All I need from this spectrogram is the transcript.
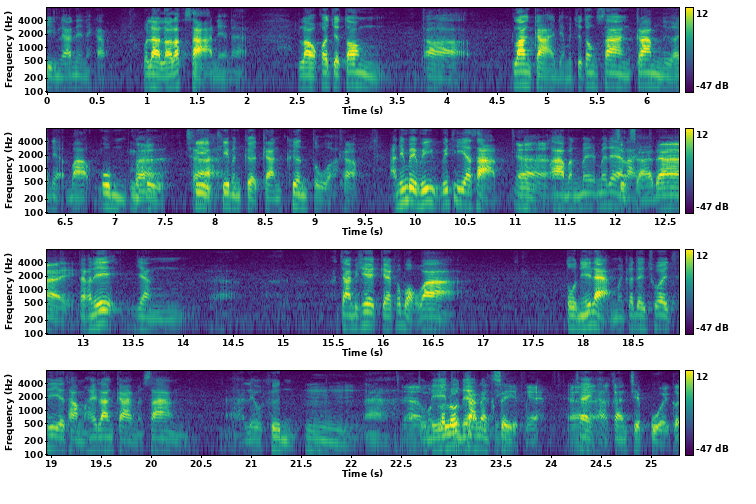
ริง ๆ แล้วเนี่ยนะครับ เวลาเรารักษาเนี่ยนะเราก็จะต้องอาร่างกายเนี่ยมันจะต้องสร้างกล้ามเนื้อเนี่ยมาอุ้มกระดูกใช่ที่ที่มันเกิดการเคลื่อนตัวครับอันนี้เป็นวิวิทยาศาสตร์อ่าอ่ามันไม่ไม่ได้ศึอะไรกษาได้ แต่คราวนี้อย่างเอ่ออาจารย์พิเชษแกก็บอกว่า ตัวนี้แหละมันก็ได้ช่วยที่จะทำให้ร่างกายมันสร้างอ่า เร็วขึ้นอืมอ่าอ่าตรงมันนี้ก็ลดตงนี้ การอักเสบไงใช่ครับ อาการเจ็บป่วยก็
